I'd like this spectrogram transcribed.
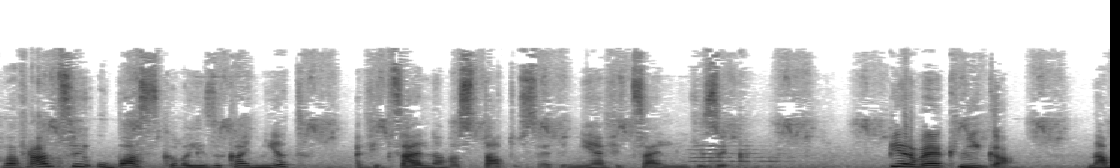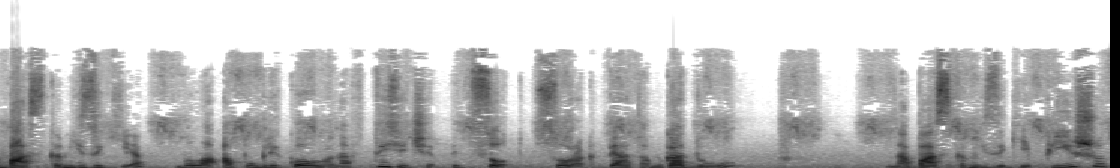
Во Франции у баскского языка нет официального статуса, это не официальный язык. Первая книга на баском языке была опубликована в 1545 году. На баском языке пишут,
